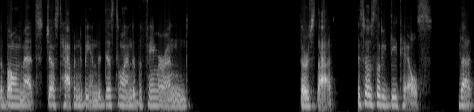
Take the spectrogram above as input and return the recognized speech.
the bone mets just happen to be in the distal end of the femur and there's that. It's those little details that.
